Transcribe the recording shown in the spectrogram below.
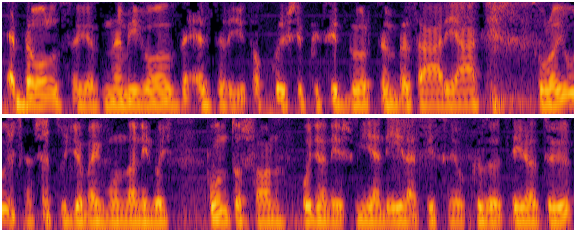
Ebbe valószínűleg ez nem igaz, de ezzel együtt akkor is egy picit börtönbe zárják. Szóval a Jóisten se tudja megmondani, hogy pontosan hogyan és milyen életviszonyok között élt ő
